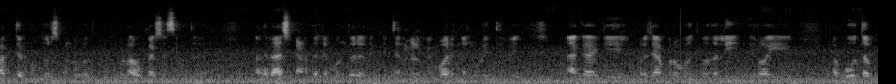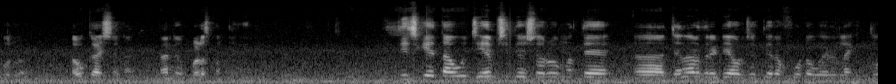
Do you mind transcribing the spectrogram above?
ಮತ್ತೆ ಮುಂದುವರಿಸ್ಕೊಂಡು ಹೋಗೋದಕ್ಕೂ ಕೂಡ ಅವಕಾಶ ಸಿಗ್ತದೆ. ಅದು ರಾಜಕಾರಣದಲ್ಲಿ ಮುಂದುವರಿಯೋದಕ್ಕೆ ಜನಗಳ ಮೆಮೊರಿನಲ್ಲಿ ಉಳಿತೀವಿ. ಹಾಗಾಗಿ ಪ್ರಜಾಪ್ರಭುತ್ವದಲ್ಲಿ ಇರೋ ಈ ಅಭೂತಪೂರ್ವ ಅವಕಾಶನ ನಾನು ಬಳಸ್ಕೊತೀನಿ ಇತ್ತೀಚೆಗೆ ತಾವು ಜೆ ಎಂ ಸಿದ್ದೇಶ್ವರು ಮತ್ತೆ ಜನಾರ್ದ ರೆಡ್ಡಿ ಅವ್ರ ಜೊತೆ ಇರೋ ಫೋಟೋ ವೈರಲ್ ಆಗಿತ್ತು.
